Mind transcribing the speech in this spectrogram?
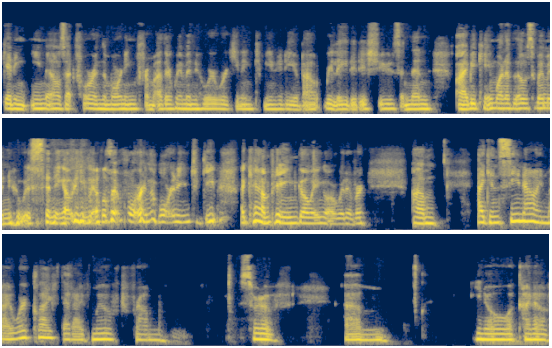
getting emails at four in the morning from other women who were working in community about related issues. And then I became one of those women who was sending out emails at four in the morning to keep a campaign going or whatever. Um, I can see now in my work life that I've moved from sort of, um, you know, a kind of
